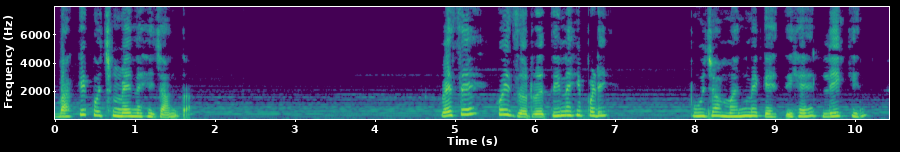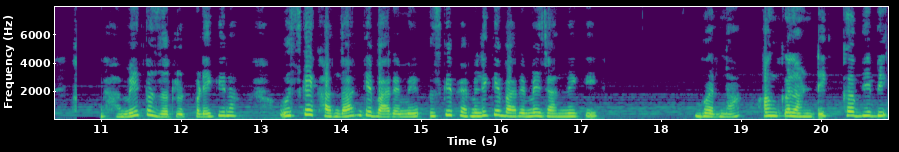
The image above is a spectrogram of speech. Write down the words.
बाकी कुछ मैं नहीं जानता। वैसे कोई ज़रूरत ही नहीं पड़ी। पूजा मन में कहती है, लेकिन हमें तो ज़रूरत पड़ेगी ना। उसके खानदान के बारे में, उसकी फैमिली के बारे में जानने की। वरना अंकल आंटी कभी भी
